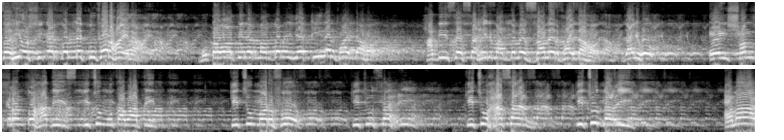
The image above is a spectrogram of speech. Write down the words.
সহি অস্বীকার করলে কুফর হয় না। মুতাওয়াতিরের মাধ্যমে ইয়াকিনের ফায়দা হয়। হাদিসে সহির মাধ্যমে জানের ফায়দা হয়। যাই হোক এই সংক্রান্ত হাদিস কিছু মুতাবাতির কিছু মরফু, কিছু সাহি কিছু হাসান, কিছু দাঁড়ি আমার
